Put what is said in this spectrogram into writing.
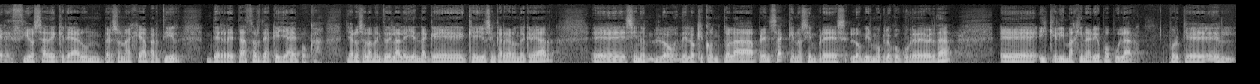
preciosa de crear un personaje a partir de retazos de aquella época. Ya no solamente de la leyenda que, ellos se encargaron de crear, eh, sino de lo que contó la prensa, que no siempre es lo mismo que lo que ocurre de verdad, eh, y que el imaginario popular porque el,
